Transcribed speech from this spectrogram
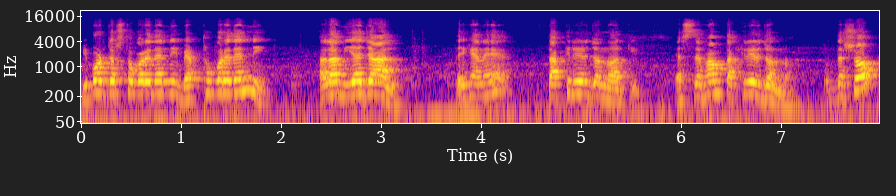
বিপর্যস্ত করে দেননি, ব্যর্থ করে দেননি। আলাম ইয়া জাল এখানে তাকরির জন্য আর কি। ইস্তেফাম তাকরির জন্য। উদ্দেশ্য,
